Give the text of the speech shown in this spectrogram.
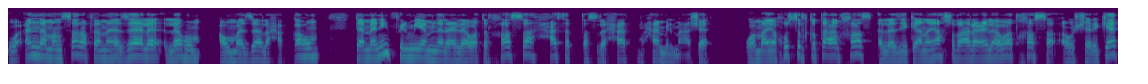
وأن من صرف ما زال لهم أو ما زال حقهم 80% من العلاوات الخاصة حسب تصريحات محامي المعاشات. وما يخص القطاع الخاص الذي كان يحصل على علاوات خاصة أو الشركات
